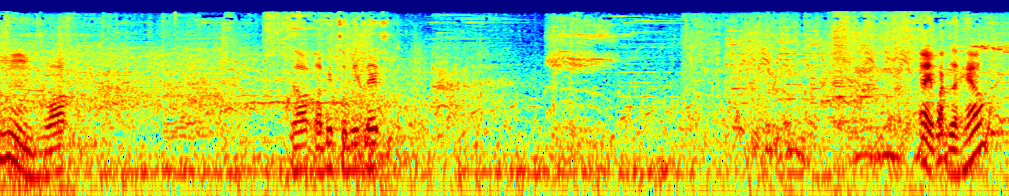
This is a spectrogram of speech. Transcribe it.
Hmm, lock. Lock a bit, a bit late. Hey, what the hell?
